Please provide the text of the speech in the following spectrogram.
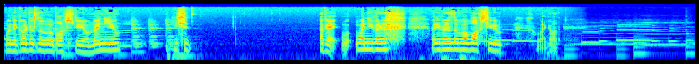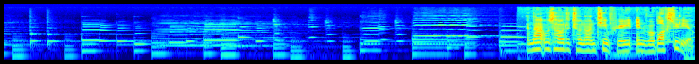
when they go to the Roblox Studio menu, you should, okay, when you go to, when you go to the Roblox Studio, oh my god, And that was how to turn on Team Create in Roblox Studio.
